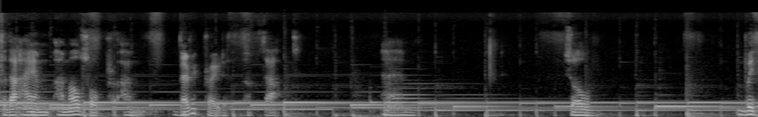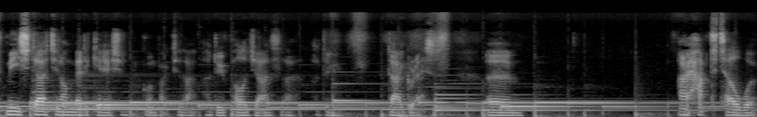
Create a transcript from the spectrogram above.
for that, I am. I'm also. Pr- I'm very proud of, of that. Um, so with me starting on medication, going back to that, I do apologise. I, I, do digress. Um, I had to tell work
